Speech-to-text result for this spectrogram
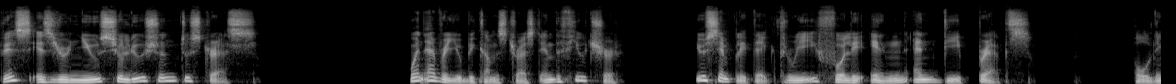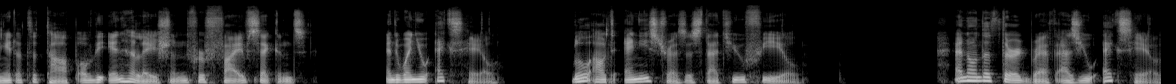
This is your new solution to stress. Whenever you become stressed in the future, you simply take three fully in and deep breaths, holding it at the top of the inhalation for five seconds, and when you exhale, blow out any stresses that you feel. And on the third breath, as you exhale,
